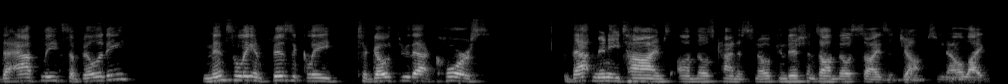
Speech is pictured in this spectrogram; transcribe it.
the athlete's ability, mentally and physically, to go through that course that many times on those kind of snow conditions on those size of jumps you know like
